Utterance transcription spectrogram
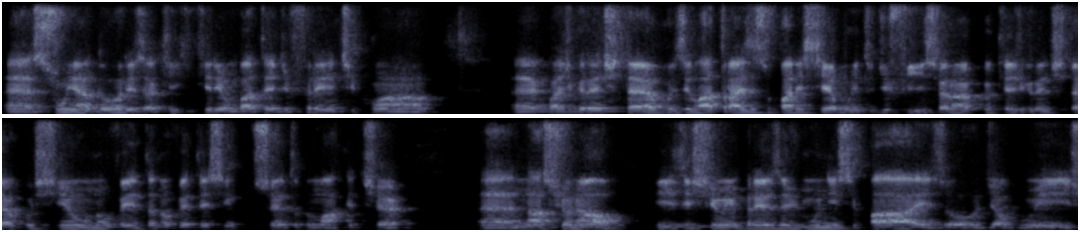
é, sonhadores aqui que queriam bater de frente com, a, é, com as grandes telcos, e lá atrás isso parecia muito difícil, era uma época que as grandes telcos tinham 90%, 95% do market share é, nacional, e existiam empresas municipais ou de, alguns,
